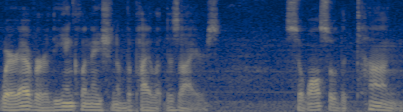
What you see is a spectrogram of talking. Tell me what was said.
wherever the inclination of the pilot desires. So also the tongue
